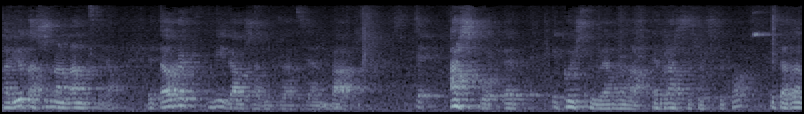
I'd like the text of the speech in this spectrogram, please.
jariotasuna lantzea. Eta horrek bi gauza dituatzean, ba, e, asko e, ekoiztu behar dela, erraz ekoizteko, eta da,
